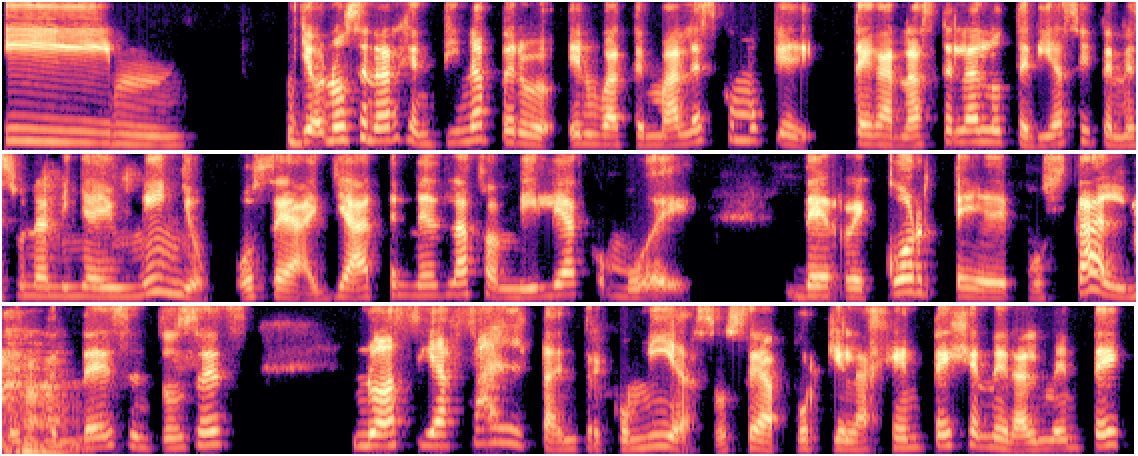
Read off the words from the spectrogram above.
Y mm, yo no sé en Argentina, pero en Guatemala es como que te ganaste la lotería si tenés una niña y un niño. O sea, ya tenés la familia como de, de recorte, de postal, ¿me entendés? Entonces, no hacía falta, entre comillas, o sea, porque la gente generalmente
